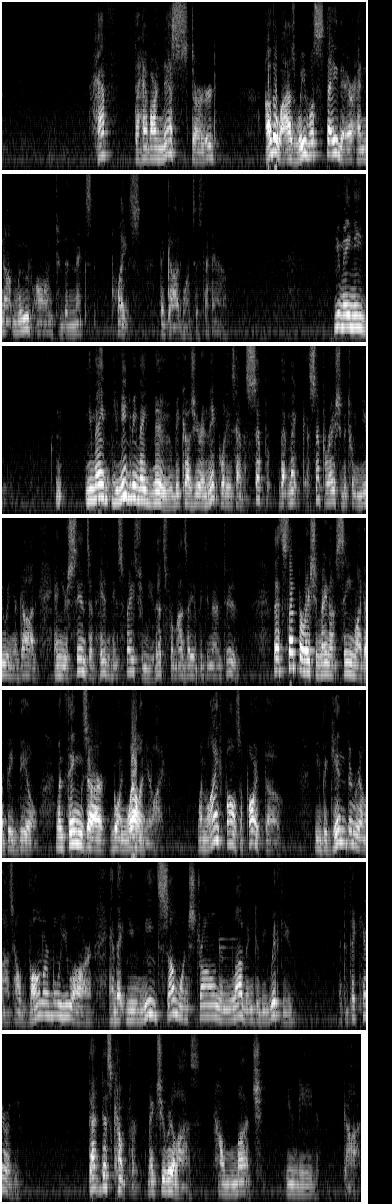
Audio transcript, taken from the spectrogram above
have to have our nest stirred. Otherwise, we will stay there and not move on to the next place that God wants us to have. You may need you may you need to be made new because your iniquities have a separ- that make a separation between you and your God, and your sins have hidden His face from you. That's from Isaiah 59 2. That separation may not seem like a big deal when things are going well in your life. When life falls apart, though, you begin to realize how vulnerable you are and that you need someone strong and loving to be with you and to take care of you. That discomfort makes you realize how much you need God.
